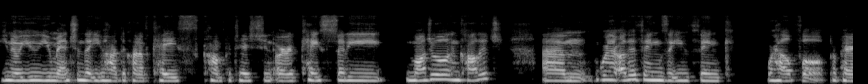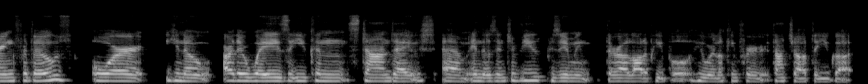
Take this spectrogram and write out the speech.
you know, you you mentioned that you had the kind of case competition or case study module in college. Um, mm-hmm. were there other things that you think were helpful preparing for those, or you know, are there ways that you can stand out um, in those interviews? Presuming there are a lot of people who are looking for that job that you got.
